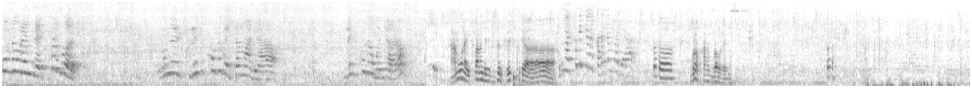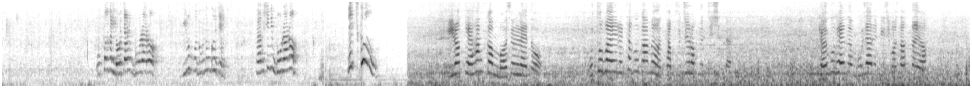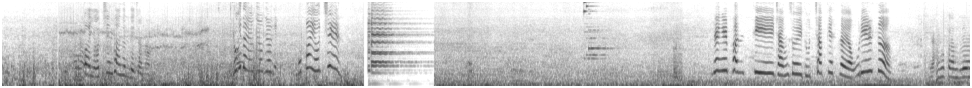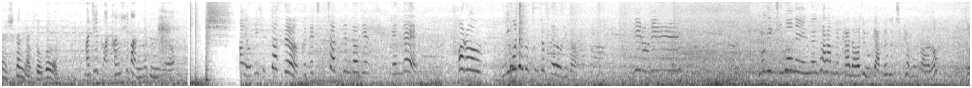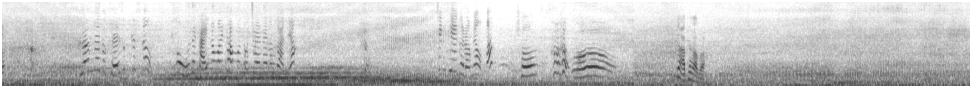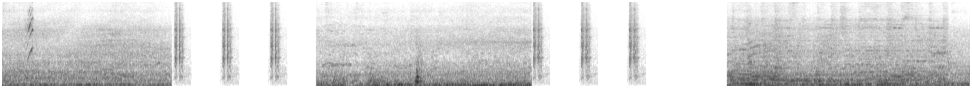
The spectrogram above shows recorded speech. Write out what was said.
온다고 그랬는데 스타일을 오늘 드레스 코드가 있단 말이야. 드레스 코드가 뭔지 알아? 아무거나 입고 가면 되지 무슨 드레스 코드야 누나 초대장을 받았단 말이야. 써도 물어 가서 물어볼래 오빠가 여자를 뭘 알아? 이러고 노는 거지. 당신이 뭘 알아? Let's go! 멋을 내도 오토바이를 타고 가면 다 부질없는 짓인데 결국에는 모자를 뒤집어 썼어요. 오빠 여친 사는 데잖아. 여기다 여기 여기 여기. 오빠 여친. 생일 파티 장소에 도착했어요. 우리 1등. 야, 한국 사람들은 시간 약속을 아직 단수가 안 됐는데요. 아, 여기 힙터스. 그때 춤췄던 데인데 바로 이곳에서 춤췄어요, 우리가. 띠로리. 여기 주변에 있는 사람들 다 나와서 여기 앞에서 지켜본 거 알아? 그런데도 계속했어. 이거 오늘 다이너마이트 한 번 더 쳐야 되는 거 아니야? 창피해 그러면 오빠? 저. 오. 그냥 앞에 가봐.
